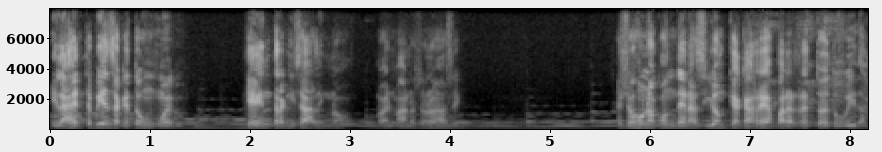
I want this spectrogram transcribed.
Y la gente piensa que esto es un juego. Que entran y salen. No, no hermano, eso no es así. Eso es una condenación que acarreas para el resto de tu vida.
